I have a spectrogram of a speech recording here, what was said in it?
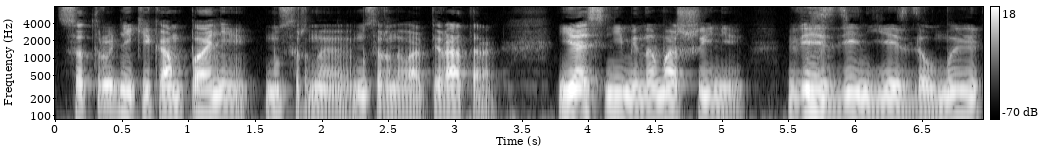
сотрудники компании, мусорного, мусорного оператора. Я с ними на машине весь день ездил. Мы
